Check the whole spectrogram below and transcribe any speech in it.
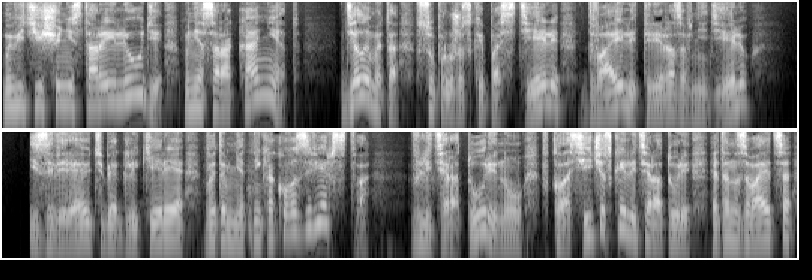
Мы ведь еще не старые люди, мне сорока нет». Делаем это в супружеской постели два или три раза в неделю. И, заверяю тебя, Гликерия, в этом нет никакого зверства. В литературе, ну, в классической литературе это называется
